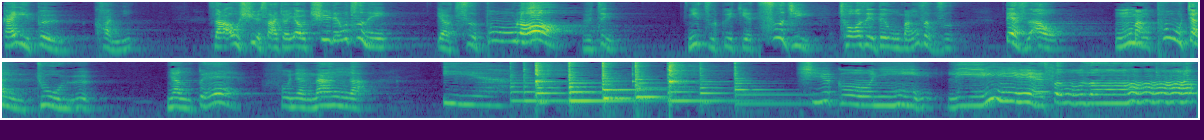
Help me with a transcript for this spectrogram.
搿一半靠你。然后学啥叫要去留之内，要吃不老而正，你只管接刺激，敲在都忙手事，但是哦，我们普将绝育，娘白夫娘难啊，呀，许姑娘脸手上，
